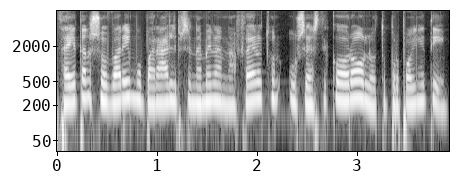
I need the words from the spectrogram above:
Θα ήταν σοβαρή μου παράληψη να μην αναφέρω τον ουσιαστικό ρόλο του προπονητή.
